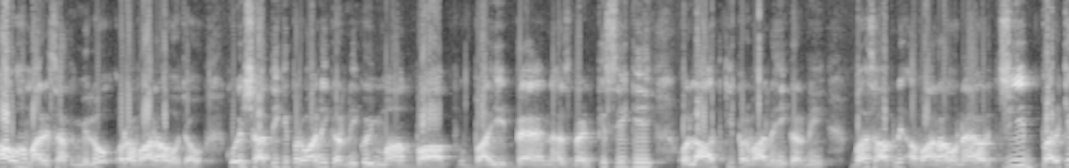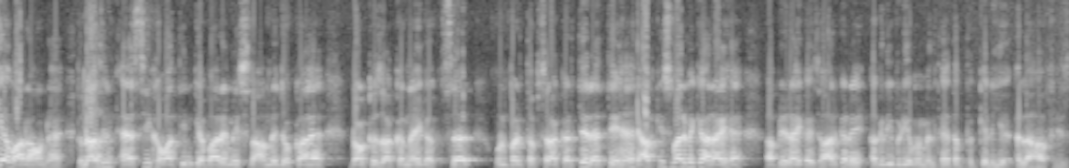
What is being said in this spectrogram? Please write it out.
आओ हमारे साथ मिलो और आवारा हो जाओ। कोई शादी की परवाह नहीं करनी, कोई माँ, बाप, भाई, बहन हस्बैंड किसी की औलाद की परवाह नहीं करनी। बस आपने आवारा होना है और जी भर के आवारा होना है। तो नाजिन ऐसी खातन के बारे में इस्लाम ने जो कहा है, डॉक्टर जाकर नाइक अक्सर उन पर तबसरा करते रहते हैं। आपकी इस बारे में क्या राय है? अपनी राय का इजहार करें। अगली वीडियो में मिलते हैं, तब तक के लिए अल्लाह हाफिज़।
